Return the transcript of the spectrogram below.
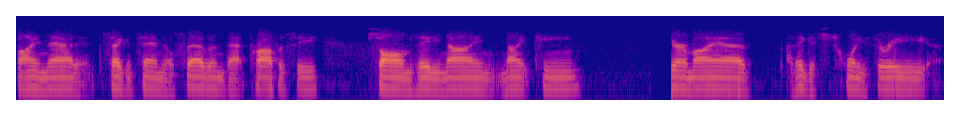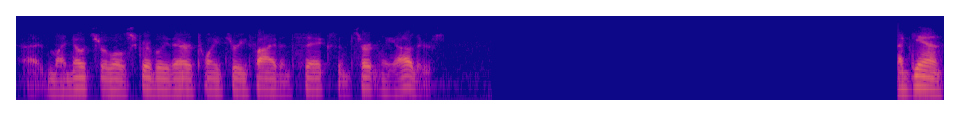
Find that in 2 Samuel 7, that prophecy, Psalms 89, 19, Jeremiah, I think it's 23. Uh, my notes are a little scribbly there, 23, 5, and 6, and certainly others. Again,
